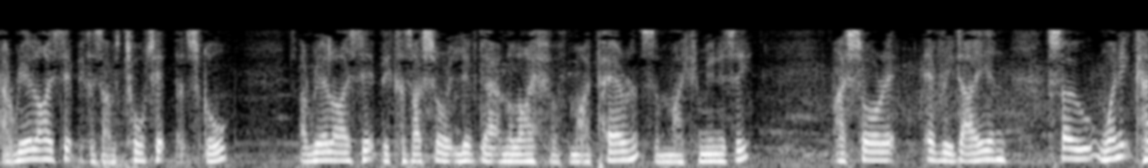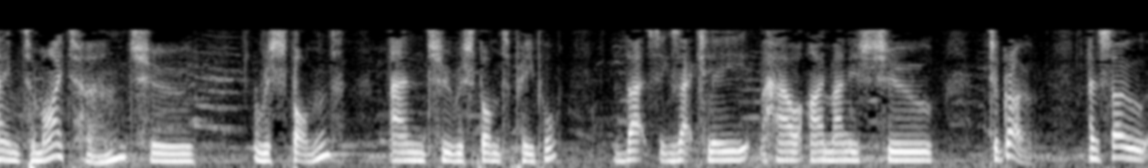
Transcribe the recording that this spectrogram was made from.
I realised it because I was taught it at school. I realised it because I saw it lived out in the life of my parents and my community. I saw it every day, and so when it came to my turn to respond and to respond to people, that's exactly how I managed to to grow. And so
